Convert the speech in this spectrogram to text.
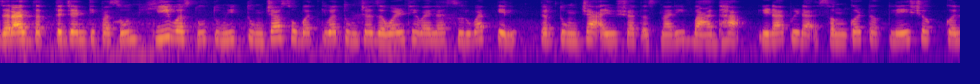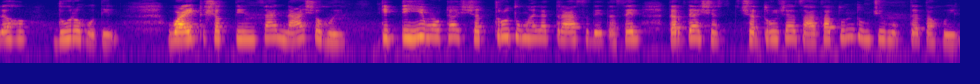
जर आज दत्त जयंतीपासून ही वस्तू तुम्ही तुमच्यासोबत किंवा तुमच्या जवळ ठेवायला सुरुवात केली तर तुमच्या आयुष्यात असणारी बाधा इडापिडा संकट क्लेश कलह दूर होतील. वाईट शक्तींचा नाश होईल. कितीही मोठा शत्रू तुम्हाला त्रास देत असेल तर त्या श शत्रूच्या जाचातून तुमची मुक्तता होईल.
